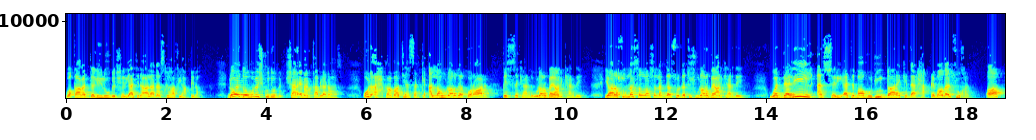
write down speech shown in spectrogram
وقام الدليل من شريعتنا على نسخها في حقنا. نوع دومش کدوم شرع من قبلنا هست. اون احکاماتی هستن که الله اونا رو در قرآن قصه کرده اونا رو بیان کرده. یا رسول الله صلی الله علیه وسلم در سنتش اونا رو بیان کرده. و از شریعت ما وجود داره که در حق ما منسوخند. آه؟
